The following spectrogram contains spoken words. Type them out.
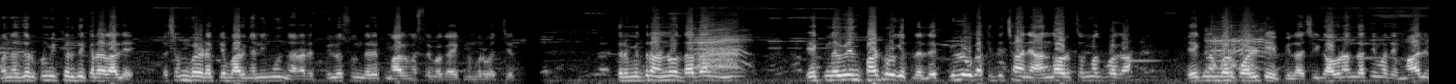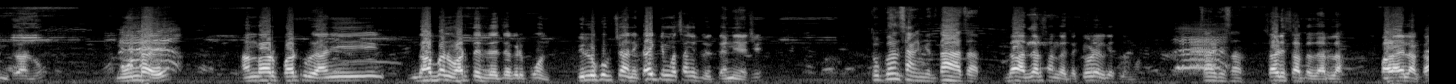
पण जर तुम्ही खरेदी करायला आले तर शंभर टक्के बार्गेनिंग होऊन जाणार आहेत पिलं सुंदर आहेत माल मस्त बघा एक नंबर आहेत. तर मित्रांनो दादांनी एक नवीन पाठरू घेतलेलं आहे. पिलो बघा किती छान आहे. अंगावर चमक बघा. एक नंबर क्वालिटी आहे पिलाची. गावरान जातीमध्ये माल आहे मित्रांनो. मोंडा आहे. अंगावर पाठरू आहे आणि गाभण वाढते त्याच्याकडे पोन पिल्लू खूप छान आहे. काय किंमत सांगितली त्यांनी याची? तो पण सांगेल? दहा हजार. दहा हजार सांगायचं. केवढ्याला घेतलं मग? साडेसात. साडेसात हजारला पाळायला का?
